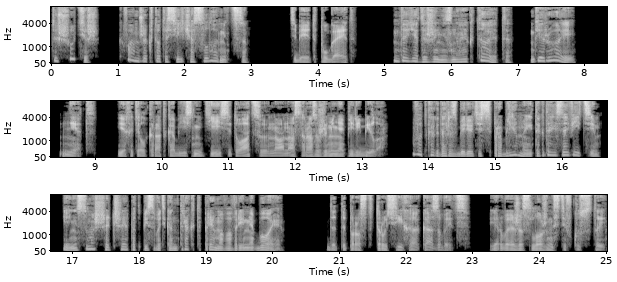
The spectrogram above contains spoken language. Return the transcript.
Ты шутишь? К вам же кто-то сейчас ломится». «Тебе это пугает?» «Да я даже не знаю, кто это. Герои». «Нет, я хотел кратко объяснить ей ситуацию, но она сразу же меня перебила. «Вот когда разберетесь с проблемой, тогда и зовите. Я не сумасшедшая подписывать контракт прямо во время боя». «Да ты просто трусиха, оказывается. Первые же сложности в кусты.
